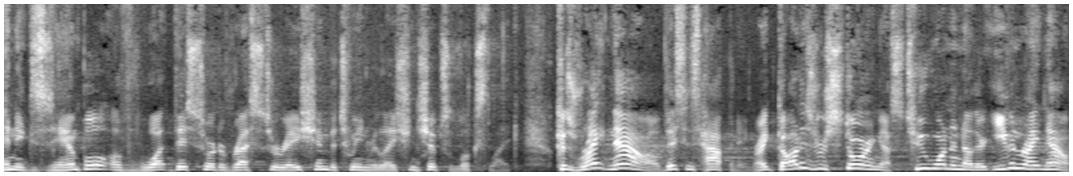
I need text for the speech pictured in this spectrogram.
an example of what this sort of restoration between relationships looks like. Because right now, this is happening, right? God is restoring us to one another, even right now,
